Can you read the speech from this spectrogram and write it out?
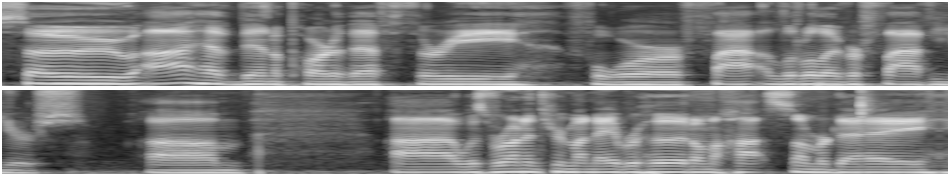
So I have been a part of F3 for five, a little over five years. Um, I was running through my neighborhood on a hot summer day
